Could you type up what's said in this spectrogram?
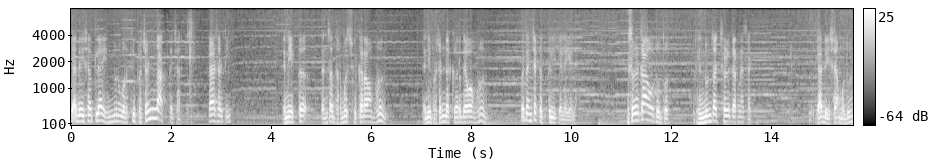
या देशातल्या हिंदूंवरती प्रचंड अत्याचार केले. त्यासाठी त्यांनी एक तर त्यांचा धर्म स्वीकारावा म्हणून त्यांनी प्रचंड कर द्यावा म्हणून व त्यांच्या कत्तली केल्या गेल्या. हे सगळं का होत होतं? हिंदूंचा छळ करण्यासाठी. या देशामधून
